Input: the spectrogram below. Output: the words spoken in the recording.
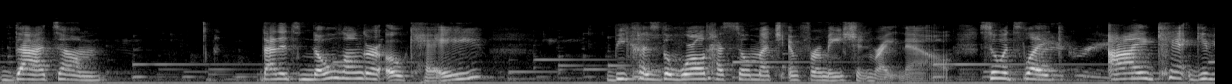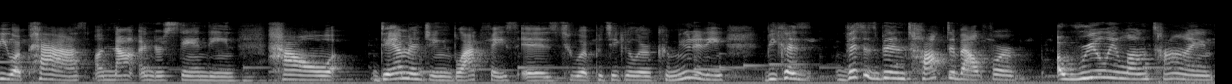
that um that it's no longer okay because the world has so much information right now. So it's like I, I can't give you a pass on not understanding how damaging blackface is to a particular community because this has been talked about for a really long time,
